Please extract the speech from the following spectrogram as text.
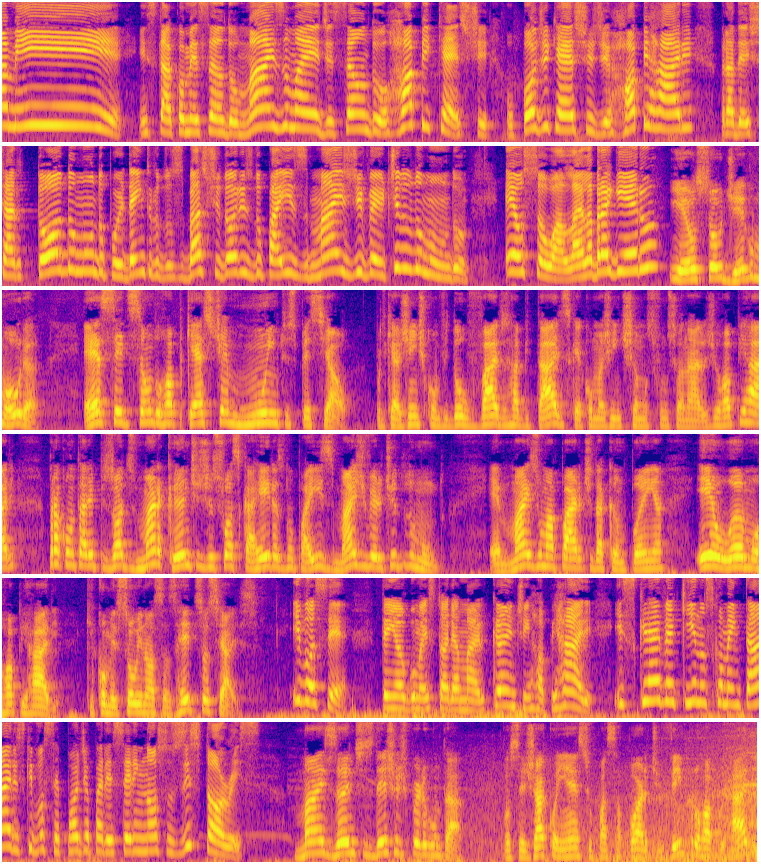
Yami! Está começando mais uma edição do Hopcast, o podcast de Hop Hari para deixar todo mundo por dentro dos bastidores do país mais divertido do mundo. Eu sou a Laila Bragueiro. E eu sou o Diego Moura. Essa edição do Hopcast é muito especial, porque a gente convidou vários Habitares, que é como a gente chama os funcionários de Hop Hari, para contar episódios marcantes de suas carreiras no país mais divertido do mundo. É mais uma parte da campanha Eu Amo Hop Hari, que começou em nossas redes sociais. E você? Tem alguma história marcante em Hop Hari? Escreve aqui nos comentários que você pode aparecer em nossos stories. Mas antes, deixa eu te perguntar. Você já conhece o passaporte Vem pro Hop Hari?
